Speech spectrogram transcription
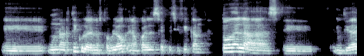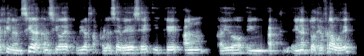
eh, un artículo de nuestro blog en el cual se especifican todas las eh, entidades financieras que han sido descubiertas por el SBS y que han caído en, en actos de fraude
